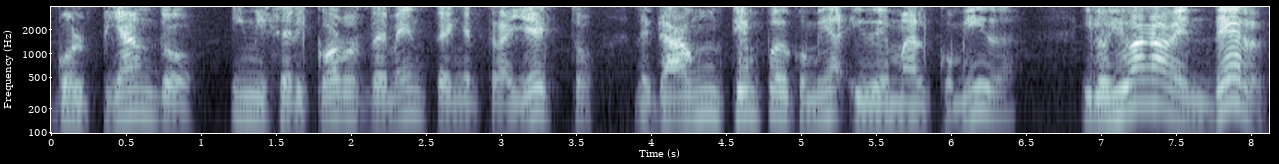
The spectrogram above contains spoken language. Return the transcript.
golpeando inmisericordiamente en el trayecto, les daban un tiempo de comida y de mal comida, y los iban a vender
